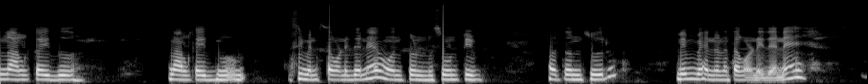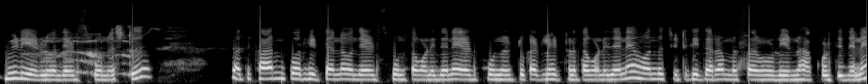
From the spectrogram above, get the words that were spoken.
ನಾಲ್ಕೈದು ನಾಲ್ಕೈದು ಹಸಿಮೆಣಸು ತಗೊಂಡಿದ್ದೇನೆ. ಒಂದು ತುಂಡು ಶುಂಠಿ, ಮತ್ತೊಂದು ಚೂರು ಲಿಂಬೆಹಣ್ಣನ್ನು ತಗೊಂಡಿದ್ದೇನೆ. ಬಿಳಿ ಎಳ್ಳು ಒಂದೆರಡು ಸ್ಪೂನ್ ಅಷ್ಟು ಮತ್ತೆ ಕಾರ್ನ್ ಫ್ಲೋರ್ ಹಿಟ್ಟನ್ನ ಒಂದ್ ಎರಡು ಸ್ಪೂನ್ ತಗೊಂಡಿದ್ದೇನೆ. ಎರಡು ಸ್ಪೂನ್ ಅಷ್ಟು ಕಡಲೆ ಹಿಟ್ಟನ್ನ ತಗೊಂಡಿದ್ದೇನೆ. ಒಂದು ಚಿಟಿಕೆ ಗರಂ ಮಸಾಲ ಹುಡಿಯನ್ನು ಹಾಕೊಳ್ತಿದ್ದೇನೆ.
